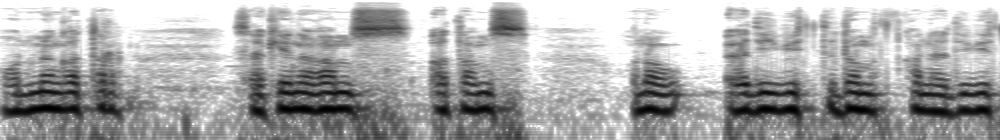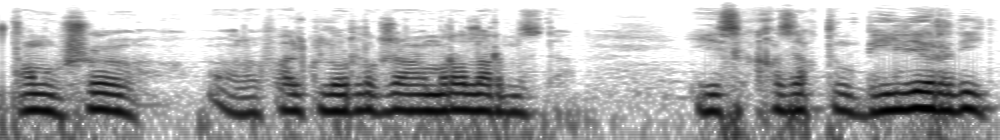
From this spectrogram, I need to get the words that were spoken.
онымен қатар сәкен ағамыз атамыз мынау әдебиетті дамытқан әдебиеттанушы анау фольклорлық жаңа мұраларымызды ескі қазақтың билері дейді.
